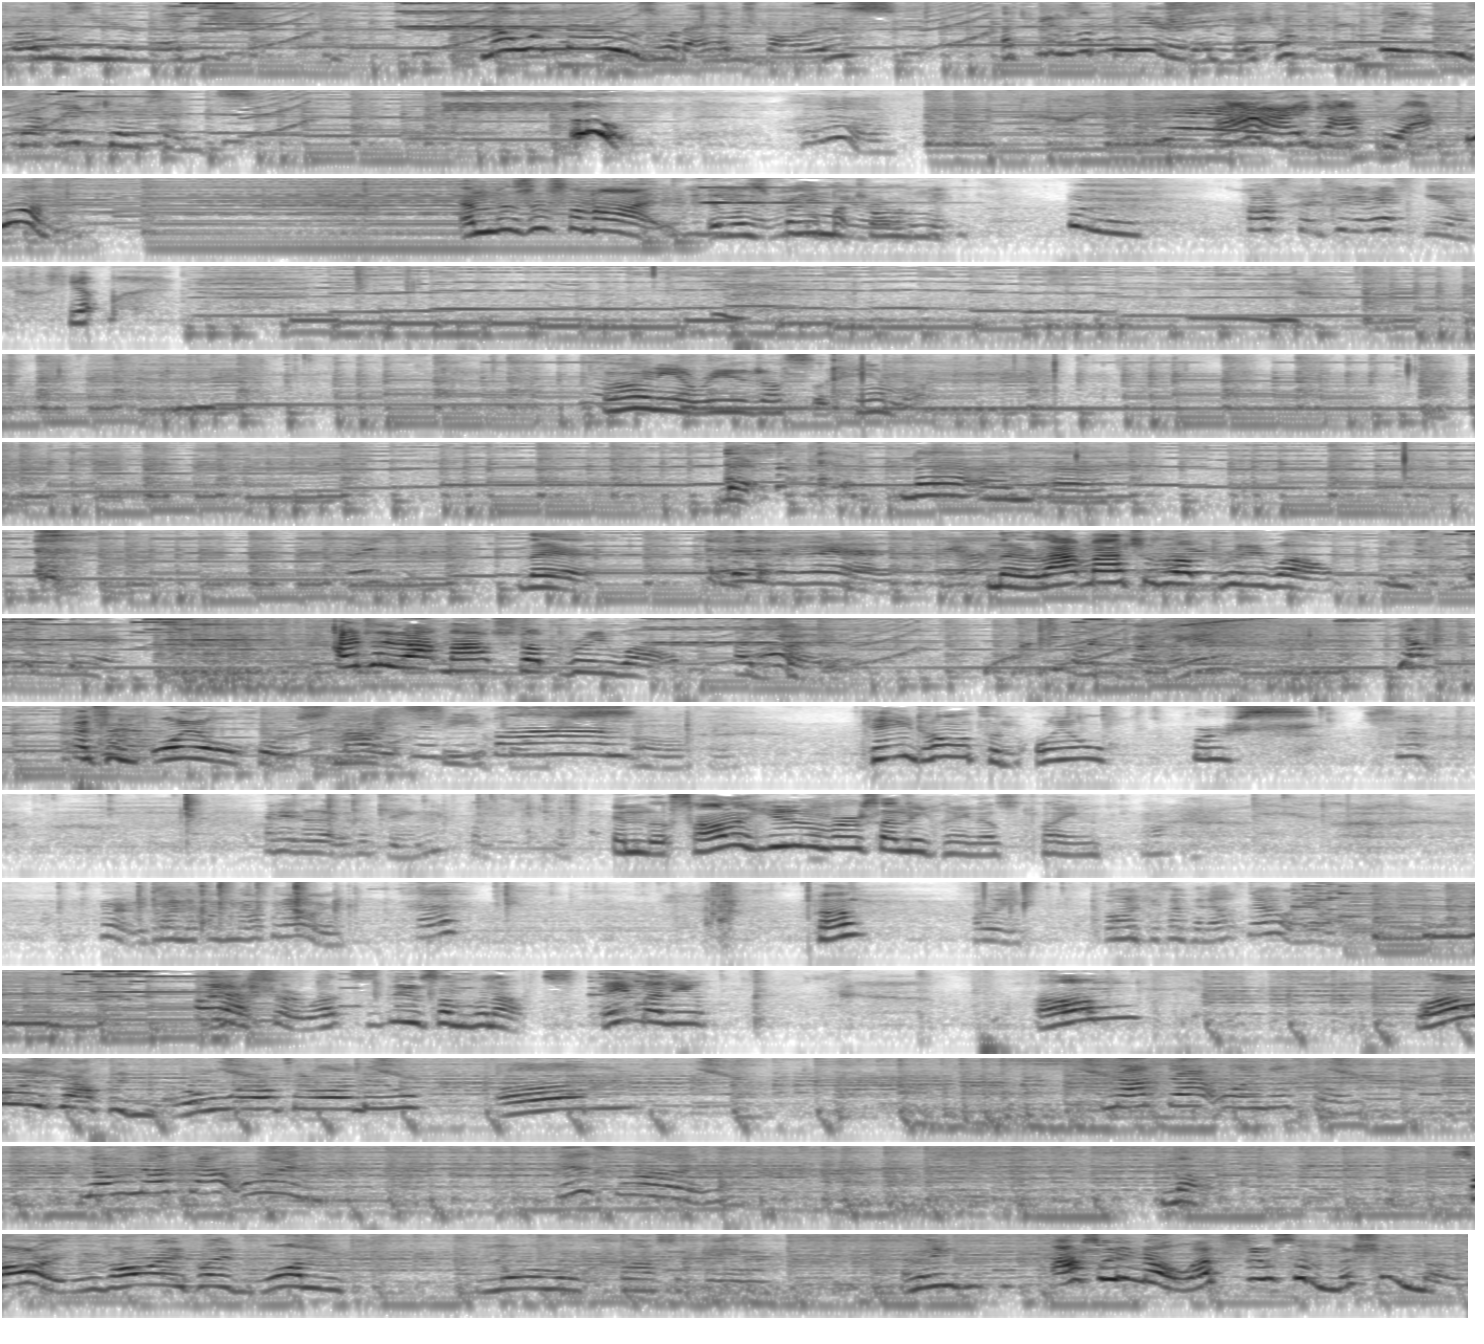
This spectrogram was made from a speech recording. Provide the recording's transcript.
grows in your hedge. No one knows what a hedge ball is. That's because I'm weird and make up weird things that make no sense. Oh! Ooh. Yay! I got through Act 1. And this is an I. It was pretty much on me. Oscar to the rescue. Yep. Now I need to readjust the camera. There. Nah, um, uh, there. Over there. There, that matches up pretty well. Way over there. I'd that matched up pretty well, I'd oh. say. Horses on land? Yep. It's an oil horse, not a seahorse. Oh, okay. Can't you tell it's an oil horse? I didn't know that was a thing. In the Sonic universe, anything is fine. Okay. Alright, we're going to something else now, or Huh? Huh? Oh, are we going to something else now, or no? Oh yeah, sure. Let's do something else. Hey, menu. Um. Well, I don't exactly know what else I want to do. Um. Not that one, this one. No, not that one. This one. No. Sorry, we've already played one normal classic game. I think. Actually, no. Let's do some mission mode.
